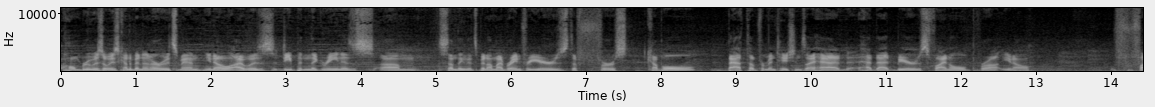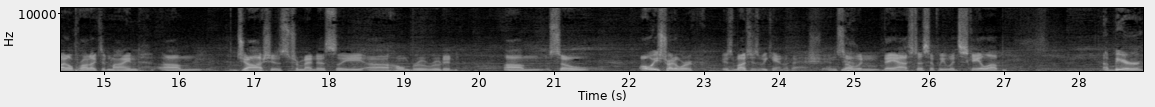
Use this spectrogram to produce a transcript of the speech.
homebrew has always kind of been in our roots, man. You know, I was deep in the green is um, something that's been on my brain for years. The first couple bathtub fermentations I had had that beer's final, pro, you know, f- final product in mind. Um, Josh is tremendously uh, homebrew rooted, um, so always try to work as much as we can with Ash. And so Yeah. when they asked us if we would scale up a beer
